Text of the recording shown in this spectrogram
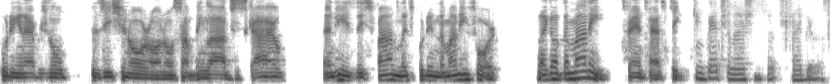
putting an Aboriginal position or on or something larger scale. And here's this fund. Let's put in the money for it. They got the money. Fantastic. Congratulations. That's fabulous.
